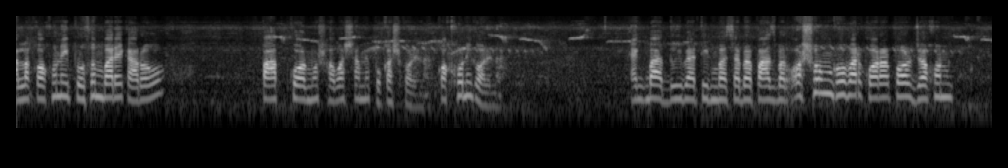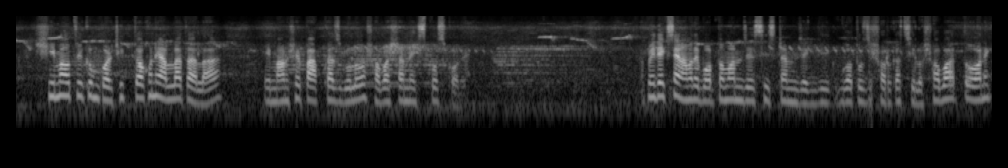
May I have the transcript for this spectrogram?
আল্লাহ কখনোই প্রথমবারে কারও পাপ কর্ম সবার সামনে প্রকাশ করে না, কখনই করে না। একবার, দুইবার, তিনবার, চারবার, পাঁচবার, অসংখ্যবার করার পর যখন সীমা অতিক্রম করে, ঠিক তখনই আল্লাহ তালা এই মানুষের পাপ কাজগুলো সবার সামনে এক্সপোজ করে। আপনি দেখছেন আমাদের বর্তমান যে সিস্টেম যে গত যে সরকার ছিল, সবার তো অনেক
